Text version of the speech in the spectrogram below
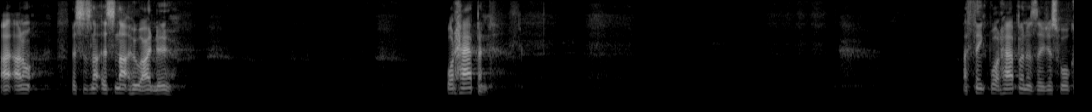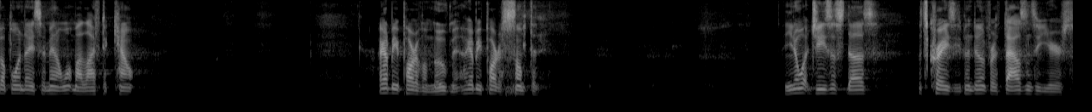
I, I don't, this is, not, this is not who I knew. What happened? I think what happened is they just woke up one day and said, Man, I want my life to count. I got to be a part of a movement. I got to be part of something. And you know what Jesus does? That's crazy. He's been doing it for thousands of years.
